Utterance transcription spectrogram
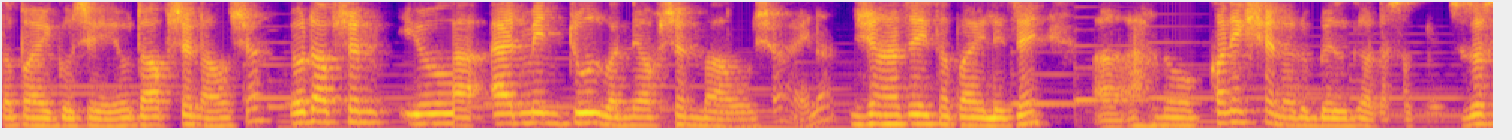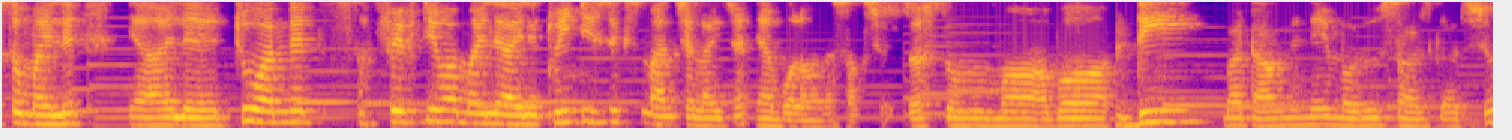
तपाईँको चाहिँ एउटा अप्सन आउँछ। एउटा अप्सन यो एडमिन टुल भन्ने अप्सनमा आउँछ होइन? जहाँ चाहिँ तपाईँले चाहिँ आफ्नो कनेक्सनहरू बिल्ड गर्न सक्नुहुन्छ। जस्तो मैले यहाँ अहिले टु हन्ड्रेड फिफ्टीमा मैले अहिले ट्वेन्टी सिक्स मान्छेलाई चाहिँ यहाँ बोलाउन सक्छु। जस्तो म अब डीबाट आउने नेमहरू सर्च गर्छु।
